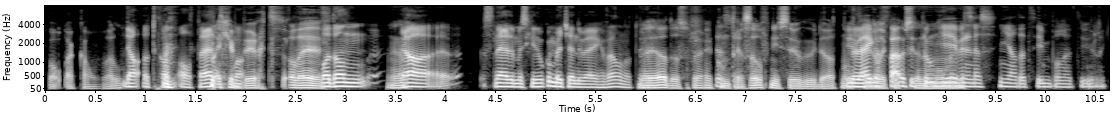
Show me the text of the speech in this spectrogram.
dat kan wel. ja, het kan altijd. dat maar, gebeurt. Allee, maar dan Ja. ja. Snijden misschien ook een beetje in je eigen vel ja, natuurlijk. ja, dat is waar. Hij Dus- komt er zelf niet zo goed uit. Je eigen fouten toegeven moment. en dat is niet altijd simpel natuurlijk.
